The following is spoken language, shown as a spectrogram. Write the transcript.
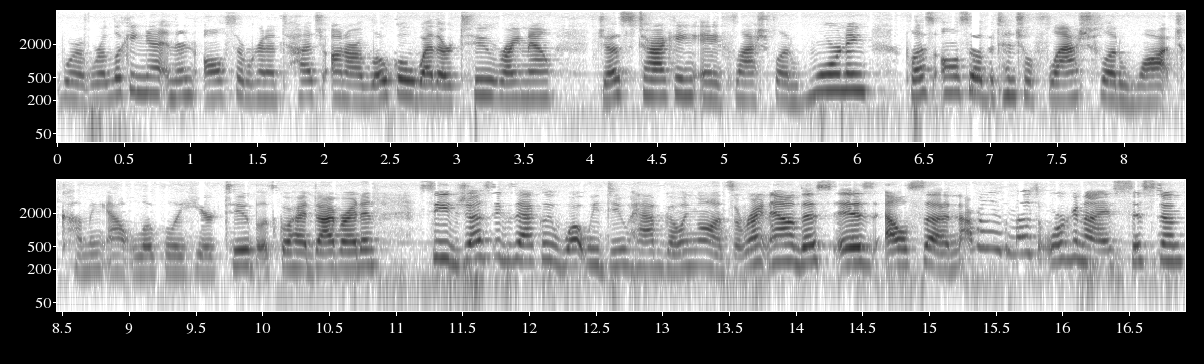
what we're looking at, and then also we're going to touch on our local weather too right now just tracking a flash flood warning, plus also a potential flash flood watch coming out locally here too. But let's go ahead and dive right in, see just exactly what we do have going on. So right now, this is Elsa, not really the most organized system.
